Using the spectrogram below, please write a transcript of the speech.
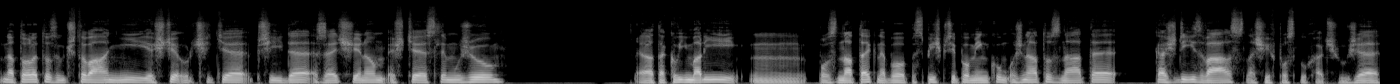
Na tohleto zúčtování ještě určitě přijde řeč, jenom ještě jestli můžu eh, takový malý mm, poznatek, nebo spíš připomínku, možná to znáte každý z vás, našich posluchačů, že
